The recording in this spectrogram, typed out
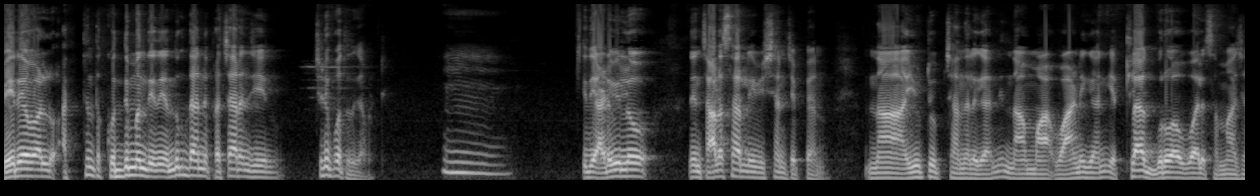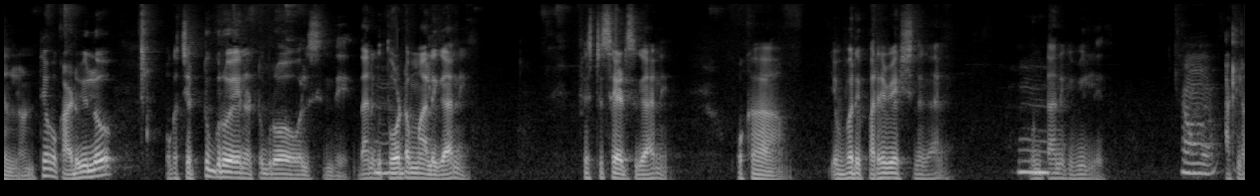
వేరే వాళ్ళు అత్యంత కొద్ది మంది ఎందుకు దాన్ని ప్రచారం చేయను? చెడిపోతుంది కాబట్టి. Hmm. ఇది అడవిలో నేను చాలాసార్లు ఈ విషయాన్ని చెప్పాను. నా యూట్యూబ్ ఛానల్ కానీ నా మా వాణి కానీ ఎట్లా గ్రో అవ్వాలి సమాజంలో అంటే ఒక అడవిలో ఒక చెట్టు గ్రో అయినట్టు గ్రో అవ్వాల్సిందే దానికి తోటమాలి కానీ పెస్టిసైడ్స్ కానీ ఒక ఎవరి పర్యవేక్షణ కానీ ఉండటానికి వీల్లేదు. అట్లా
